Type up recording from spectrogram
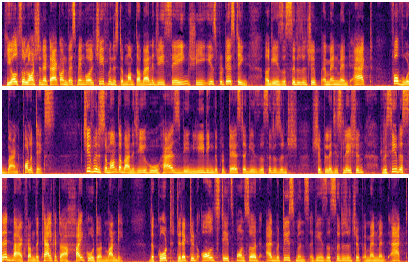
He also launched an attack on West Bengal Chief Minister Mamta Banerjee, saying she is protesting against the Citizenship Amendment Act for vote bank politics. Chief Minister Mamta Banerjee, who has been leading the protest against the citizenship legislation, received a setback from the Calcutta High Court on Monday. The court directed all state-sponsored advertisements against the Citizenship Amendment Act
